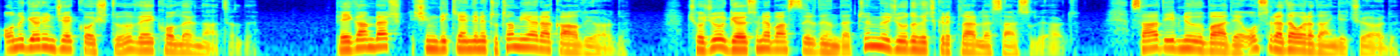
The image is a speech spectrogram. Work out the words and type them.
onu görünce koştu ve kollarına atıldı. Peygamber şimdi kendini tutamayarak ağlıyordu. Çocuğu göğsüne bastırdığında tüm vücudu hıçkırıklarla sarsılıyordu. Saad İbni Ubade o sırada oradan geçiyordu.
